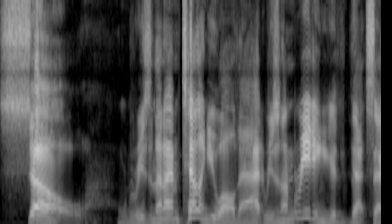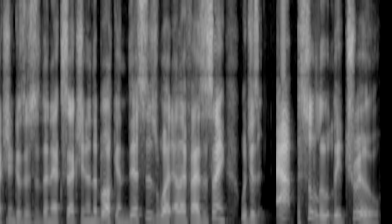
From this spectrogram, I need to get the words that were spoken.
So, reason that I'm telling you all that, reason I'm reading you that section, because this is the next section in the book, and this is what Eliphaz is saying, which is absolutely true.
